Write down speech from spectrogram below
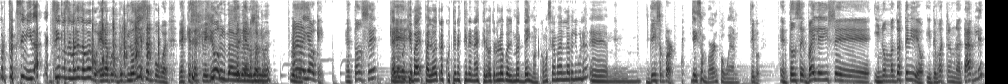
Por proximidad. Sí, pues por eso fue, pues. Era por- porque lo dicen, pues, weón. Es que se estrelló verdad, cerca verdad, de nosotros. verdad. Ah, ya, ok. Entonces. Claro, eh, porque para las otras cuestiones tienen a este otro loco, el Matt Damon. ¿Cómo se llama en la película? Eh, Jason Bourne. Jason Bourne, pues weón. Sí, pues. Entonces va y le dice. Y nos mandó este video. Y te muestran una tablet.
